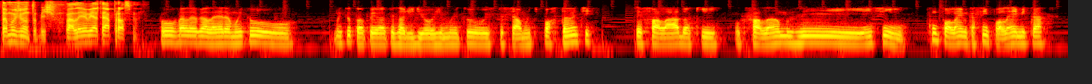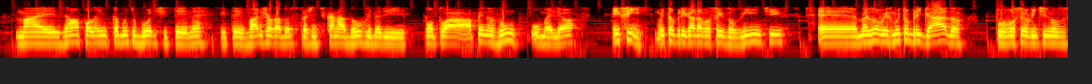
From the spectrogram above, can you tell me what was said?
tamo junto, bicho. Valeu e até a próxima. Pô, valeu, galera. Muito muito top o episódio de hoje, muito especial, muito importante ser falado aqui o que falamos e, enfim, com polêmica, sem polêmica, mas é uma polêmica muito boa de se ter, né? De ter vários jogadores para a gente ficar na dúvida de pontuar apenas um, o melhor. Enfim, muito obrigado a vocês ouvintes. É, mais uma vez, muito obrigado por você ouvinte nos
